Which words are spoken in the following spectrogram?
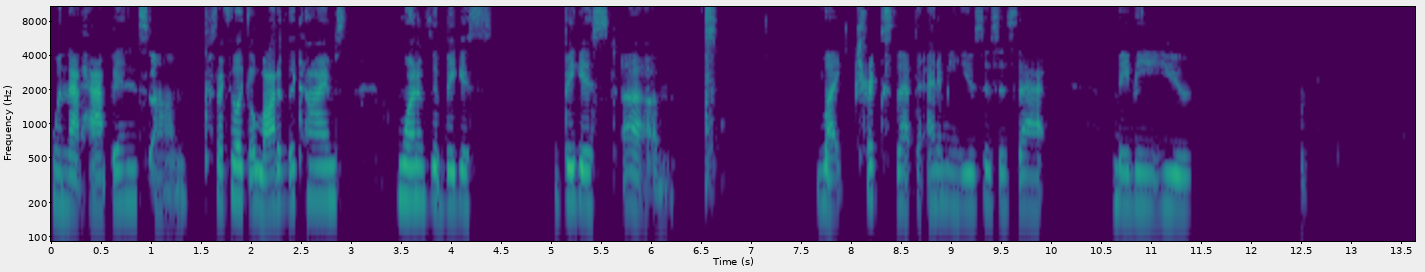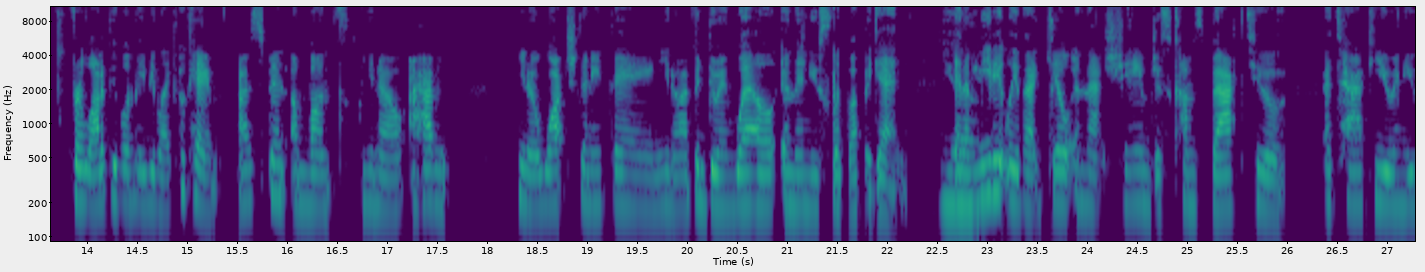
when that happens. Because um, I feel like a lot of the times, one of the biggest biggest um, like tricks that the enemy uses is that maybe you for a lot of people it may be like okay i've spent a month you know i haven't you know watched anything you know i've been doing well and then you slip up again yeah. and immediately that guilt and that shame just comes back to attack you and you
